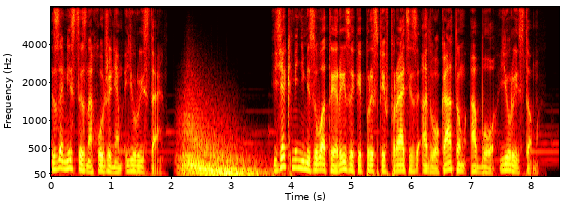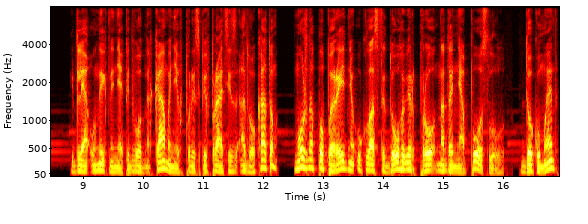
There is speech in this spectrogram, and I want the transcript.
за місце знаходженням юриста. Як мінімізувати ризики при співпраці з адвокатом або юристом? Для уникнення підводних каменів при співпраці з адвокатом можна попередньо укласти договір про надання послуг. Документ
